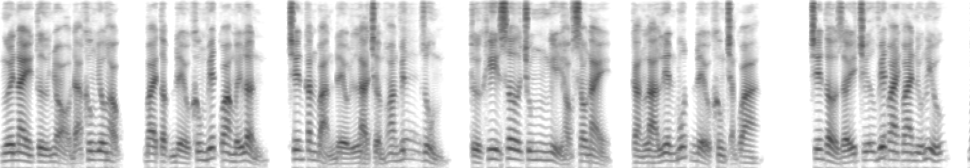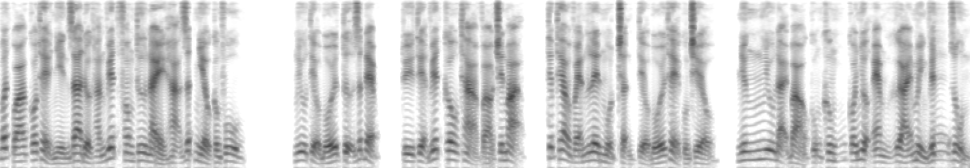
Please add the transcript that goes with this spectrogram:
Người này từ nhỏ đã không yêu học, bài tập đều không viết qua mấy lần, trên căn bản đều là trầm hoan viết dùm, từ khi sơ trung nghỉ học sau này, càng là liên bút đều không chẳng qua. Trên tờ giấy chữ viết vai vai nữu nữu, bất quá có thể nhìn ra được hắn viết phong thư này hạ rất nhiều công phu ngưu tiểu bối tự rất đẹp, tùy tiện viết câu thả vào trên mạng, tiếp theo vén lên một trận tiểu bối thể cùng chiều, nhưng ngưu đại bảo cũng không có nhượng em gái mình viết dùm.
